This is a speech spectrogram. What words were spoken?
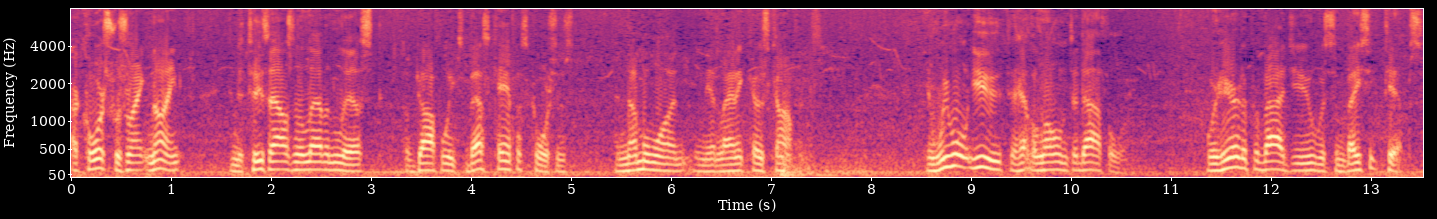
Our course was ranked 9th in the 2011 list of GolfWeek's best campus courses and number one in the Atlantic Coast Conference. And we want you to have a lawn to die for. We're here to provide you with some basic tips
